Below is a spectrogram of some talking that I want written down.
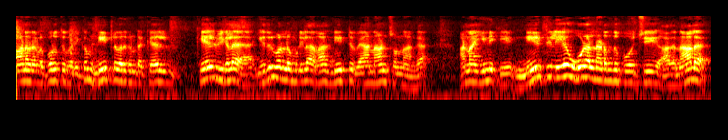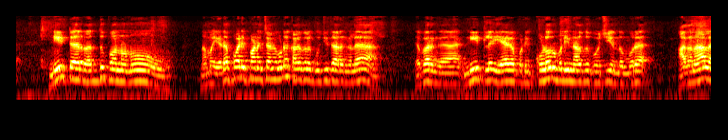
மாணவர்களை பொறுத்த வரைக்கும் நீட்டில் வருகின்ற கேள் கேள்விகளை எதிர்கொள்ள முடியல அதனால் நீட்டு வேணான்னு சொன்னாங்க. ஆனால் இன்னைக்கு நீட்டிலேயே ஊழல் நடந்து போச்சு. அதனால் நீட்டை ரத்து பண்ணணும். நம்ம எடப்பாடி பழனிசாமி கூட களத்தில் குச்சிட்டாருங்களே இதை பாருங்க நீட்டில் ஏகப்படி குளறுபடி நடந்து போச்சு இந்த முறை. அதனால்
